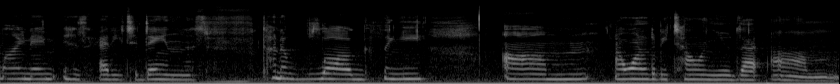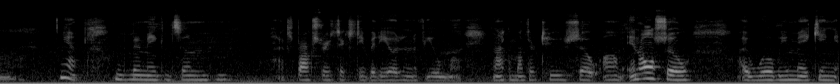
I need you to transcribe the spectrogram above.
My name is Eddie. Today in this kind of vlog thingy, um, I wanted to be telling you that, um, yeah, I've been making some Xbox 360 videos in a few months, like a month or two. So, um, and also, I will be making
